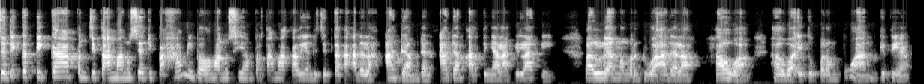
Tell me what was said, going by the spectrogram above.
Jadi ketika penciptaan manusia dipahami bahwa manusia yang pertama kali yang diciptakan adalah Adam dan Adam artinya laki-laki. Lalu yang nomor dua adalah Hawa. Hawa itu perempuan gitu ya.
